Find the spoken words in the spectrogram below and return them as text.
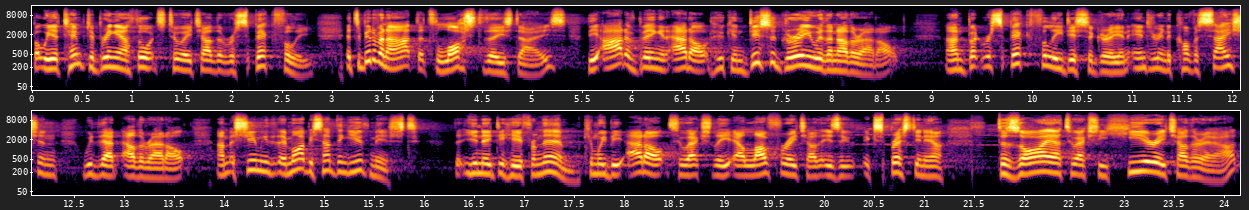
but we attempt to bring our thoughts to each other respectfully. It's a bit of an art that's lost these days the art of being an adult who can disagree with another adult um, but respectfully disagree and enter into conversation with that other adult, um, assuming that there might be something you've missed that you need to hear from them. Can we be adults who actually, our love for each other is expressed in our desire to actually hear each other out,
